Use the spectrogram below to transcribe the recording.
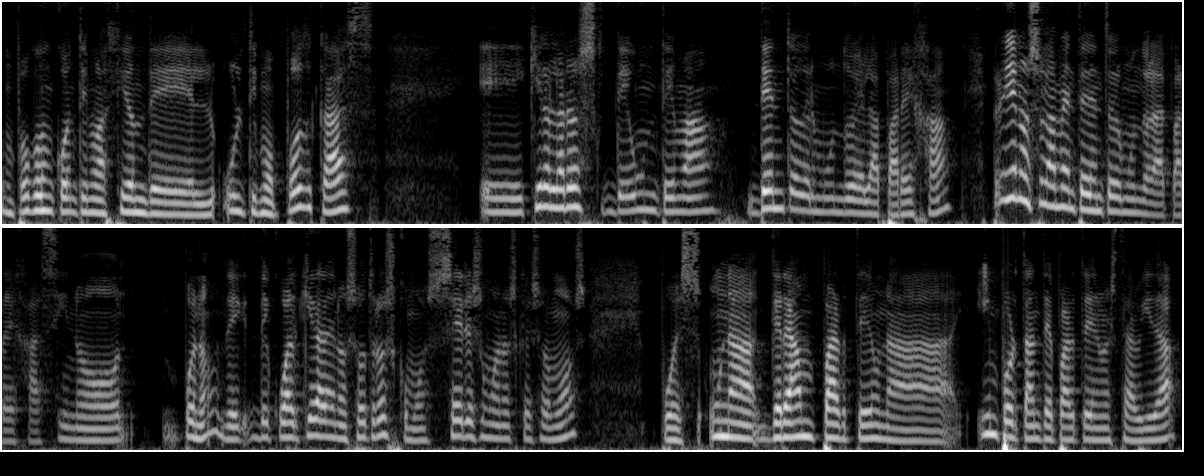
un poco en continuación del último podcast, eh, quiero hablaros de un tema dentro del mundo de la pareja, pero ya no solamente dentro del mundo de la pareja, sino, bueno, de, cualquiera de nosotros, como seres humanos que somos, pues una gran parte, una importante parte de nuestra vida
